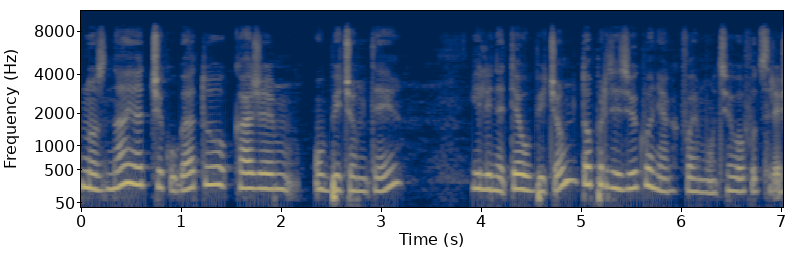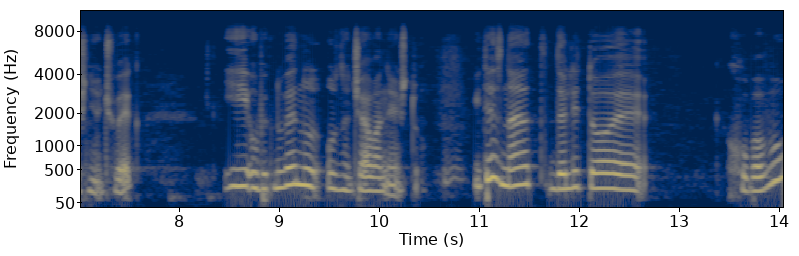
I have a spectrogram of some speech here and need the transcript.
Но знаят, че когато кажем обичам те или не те обичам, то предизвиква някаква емоция в отсрещния човек и обикновено означава нещо. И те знаят дали то е хубаво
